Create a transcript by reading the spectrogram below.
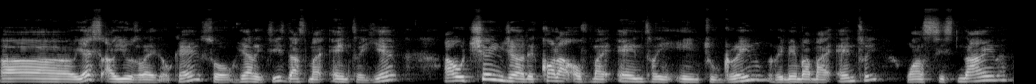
Uh, yes, I'll use red, okay? So here it is, that's my entry here. I'll change uh, the color of my entry into green. Remember my entry, 169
